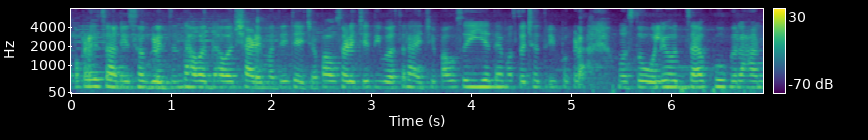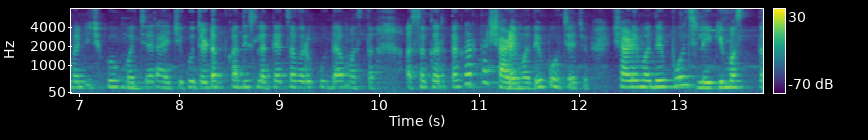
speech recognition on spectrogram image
पकडायचं आणि सगळेजण धावत धावत शाळेमध्ये जायच्या पावसाळ्याचे दिवस राहायचे. पाऊसही येत आहे मस्त छत्री पकडा मस्त ओले होत जा खूप लहानपणीची खूप मज्जा राहायची. कुठे डबका दिसला त्याच्यावर कुदा मस्त. असं करता करता शाळेमध्ये पोचायचो शाळेमध्ये पोचले की मस्त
